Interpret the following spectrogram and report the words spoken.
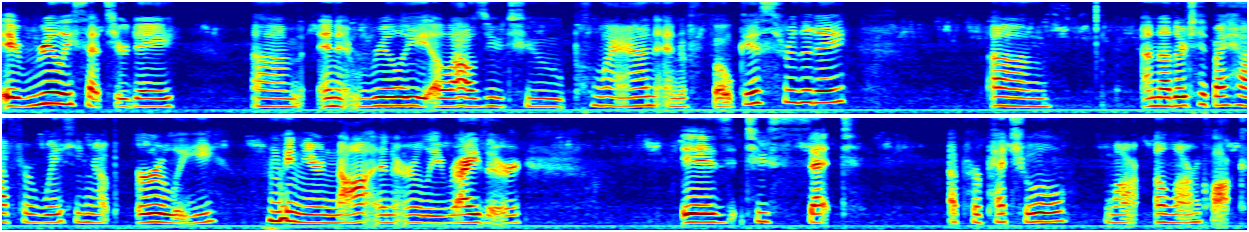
it really sets your day um, and it really allows you to plan and focus for the day. Um, another tip I have for waking up early when you're not an early riser is to set a perpetual alarm clock.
